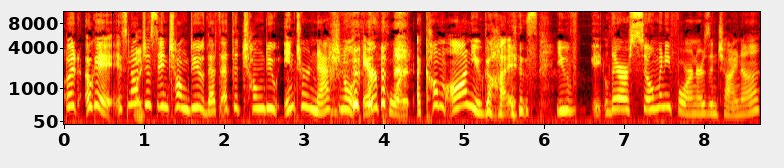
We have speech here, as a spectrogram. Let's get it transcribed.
But okay, it's not Like- just in Chengdu. That's at the Chengdu International Airport. uh, come on, you guys. You've there are so many foreigners in China.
